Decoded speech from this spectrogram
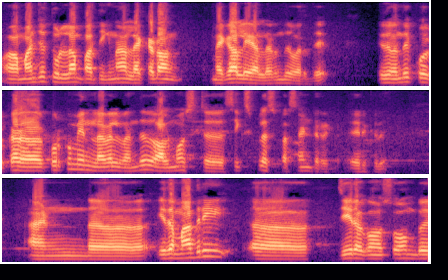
மஞ்சத்தூள்லாம் பார்த்தீங்கன்னா லெக்கடாங் மெகாலயாலேருந்து வருது. இது வந்து கு- க- குர்குமின் லெவல் வந்து ஆல்மோஸ்ட் சிக்ஸ் ப்ளஸ் பர்சன்ட் இருக்கு இருக்குது. அண்ட் இதை மாதிரி ஜீரகம் சோம்பு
